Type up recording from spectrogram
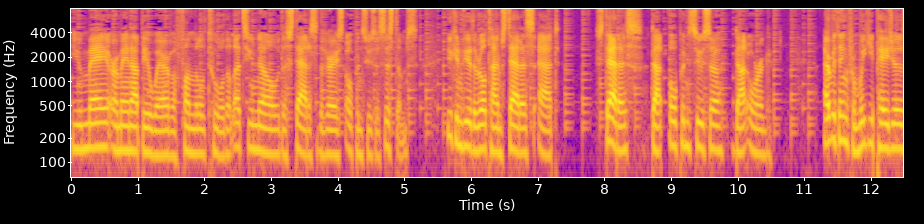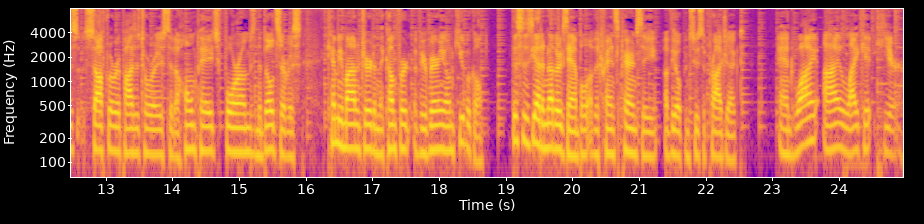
you may or may not be aware of a fun little tool that lets you know the status of the various OpenSUSE systems. You can view the real time status at status.opensuse.org. Everything from wiki pages, software repositories, to the homepage, forums, and the build service can be monitored in the comfort of your very own cubicle. This is yet another example of the transparency of the OpenSUSE project and why I like it here.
